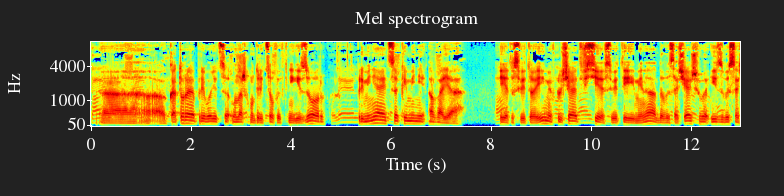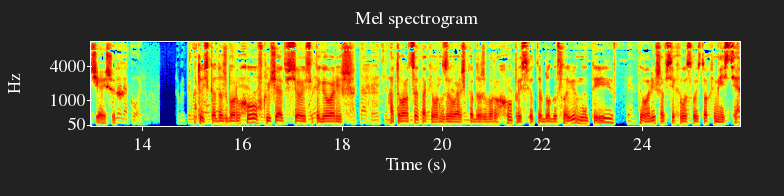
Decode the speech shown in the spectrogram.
а, которое приводится у наших мудрецов и в книге Зор, применяется к имени Авая. И это святое имя включает все святые имена до высочайшего из высочайших. То есть Кадош Баруху включает все, если ты говоришь о Творце, так его называешь Кадош Баруху, Пресвятой Благословенный, ты говоришь о всех его свойствах вместе.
